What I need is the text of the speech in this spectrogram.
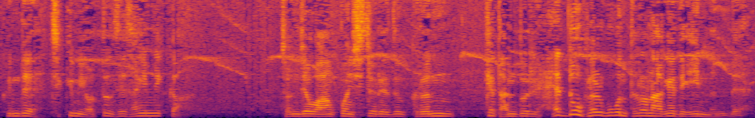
근데 지금이 어떤 세상입니까? 전제 왕권 시절에도 그렇게 단도리를 해도 결국은 드러나게 돼 있는데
